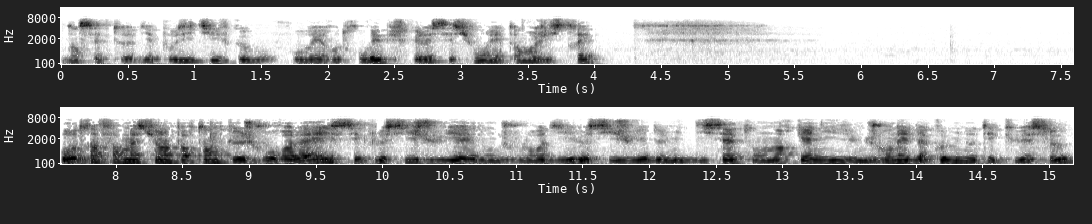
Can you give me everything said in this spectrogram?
dans cette diapositive que vous pourrez retrouver puisque la session est enregistrée. Autre information importante que je vous relaye, c'est que le 6 juillet, donc je vous le redis, le 6 juillet 2017, on organise une journée de la communauté QSE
